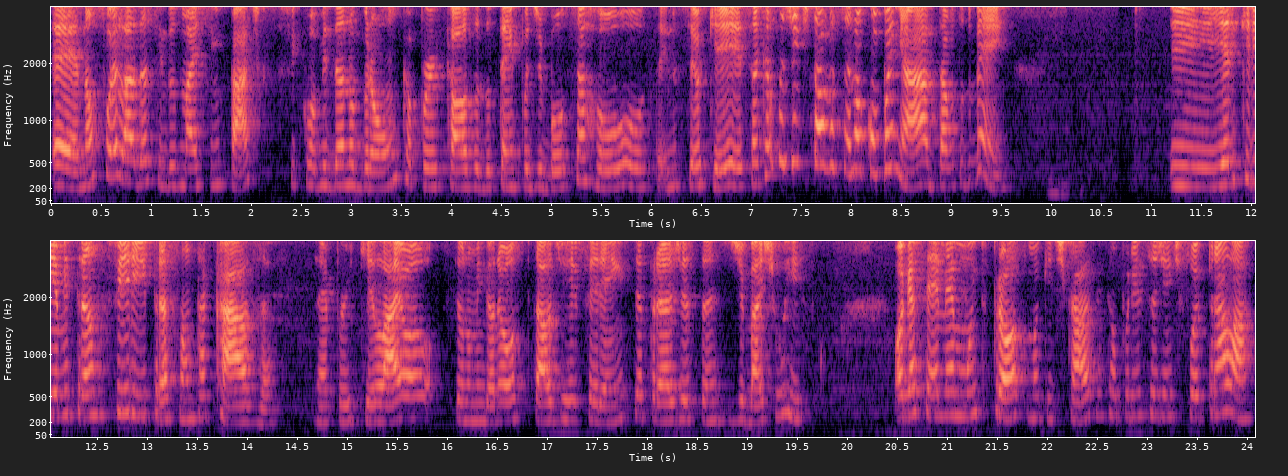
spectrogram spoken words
é, não foi lá assim dos mais simpáticos, ficou me dando bronca por causa do tempo de bolsa rota e não sei o quê. Só que a gente estava sendo acompanhado, estava tudo bem. E ele queria me transferir para Santa Casa, né? Porque lá, eu, se eu não me engano, é o hospital de referência para gestantes de baixo risco. O HCM é muito próximo aqui de casa, então por isso a gente foi para lá.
